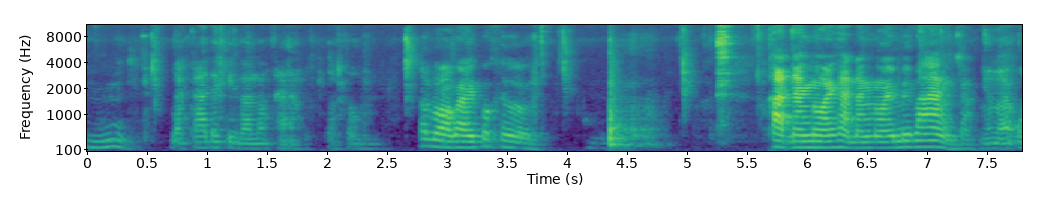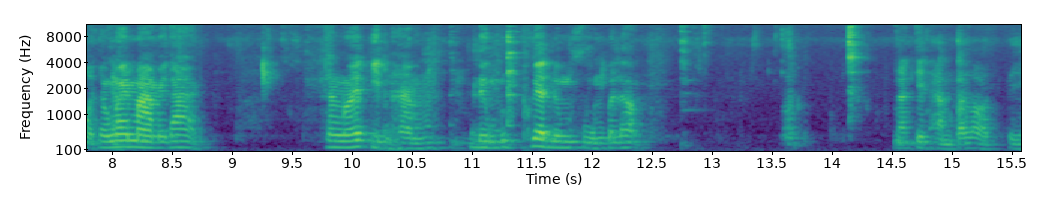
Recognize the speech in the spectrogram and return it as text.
อืมแล้วก็ได้กินแล้วนะคะปลาส้มก็รอไว้พวกเธอ ขาดนางน้อยขาดนางน้อยไม่บ้างจ้ะยังน้อยอดนางน้อยมาไม่ได้นางน้อยติดหำลืมเพื่อนลืมฝูงไปแล้ว มันกินทำตลอดปี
